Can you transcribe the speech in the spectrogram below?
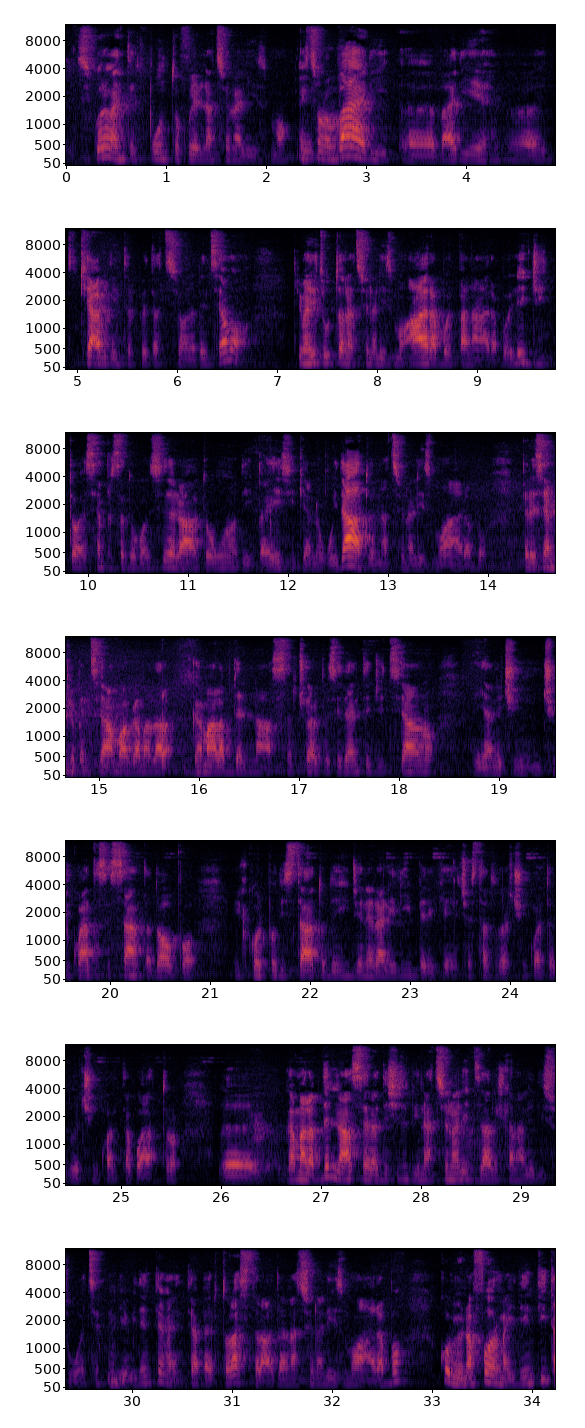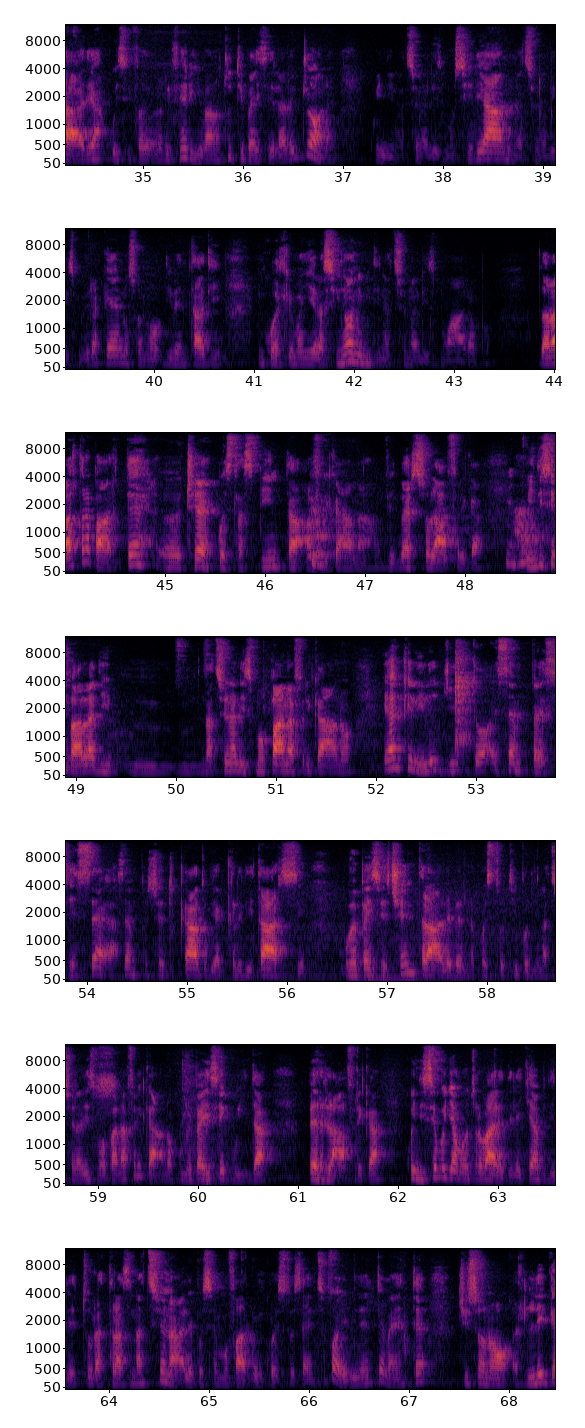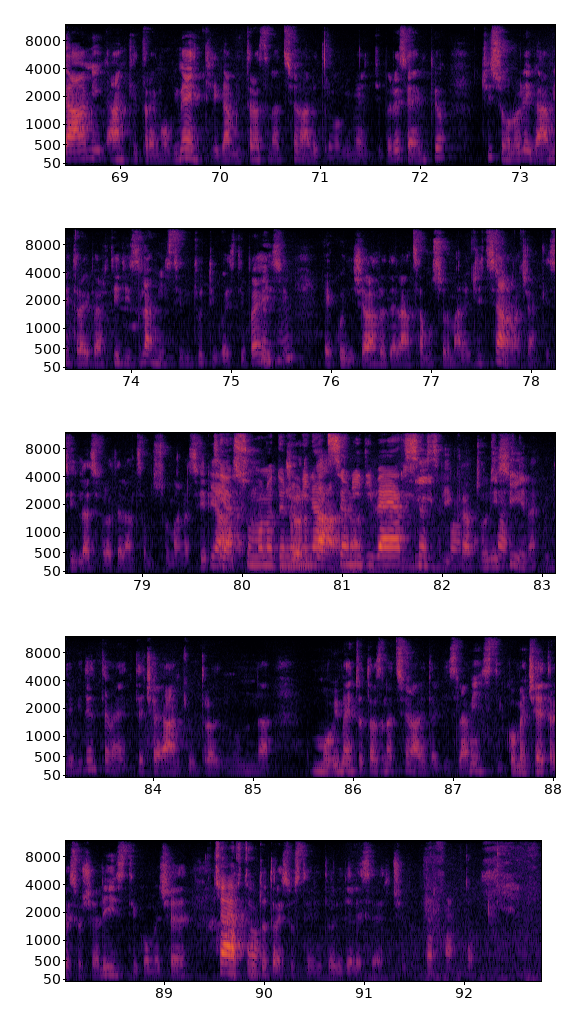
Sicuramente il punto qui è il nazionalismo. Ci mm. sono vari, uh, varie uh, chiavi di interpretazione. Pensiamo prima di tutto al nazionalismo arabo e panarabo. L'Egitto è sempre stato considerato uno dei paesi che hanno guidato il nazionalismo arabo. Per esempio pensiamo a Gamal, Gamal Abdel Nasser, cioè al presidente egiziano negli anni 50-60 dopo il colpo di Stato dei generali liberi che c'è stato dal 52 al 54, eh, Gamal Abdel Nasser ha deciso di nazionalizzare il canale di Suez e quindi mm-hmm. evidentemente ha aperto la strada al nazionalismo arabo come una forma identitaria a cui si riferivano tutti i paesi della regione, quindi nazionalismo siriano, nazionalismo iracheno sono diventati in qualche maniera sinonimi di nazionalismo arabo. Dall'altra parte eh, c'è questa spinta africana verso l'Africa, mm-hmm. quindi si parla di mh, nazionalismo panafricano. E anche lì l'Egitto sempre, è, ha sempre cercato di accreditarsi come paese centrale per questo tipo di nazionalismo panafricano, come paese guida per l'Africa. Quindi se vogliamo trovare delle chiavi di lettura transnazionale possiamo farlo in questo senso. Poi evidentemente ci sono legami anche tra i movimenti, legami transnazionali tra i movimenti. Per esempio ci sono legami tra i partiti islamisti di tutti questi paesi uh-huh. e quindi c'è la fratellanza musulmana egiziana, ma c'è anche la fratellanza musulmana siriana. Sì, assumono denominazioni Giordana, diverse. Libica, tunisina, certo. quindi evidentemente c'è anche un, un movimento transnazionale tra gli islamisti, come c'è tra i socialisti, come c'è certo. appunto tra i sostenitori dell'esercito. Perfetto.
